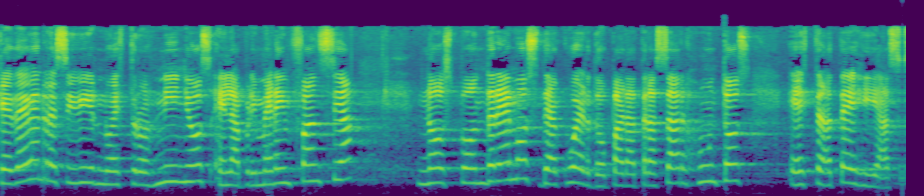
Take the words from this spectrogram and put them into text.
que deben recibir nuestros niños en la primera infancia, nos pondremos de acuerdo para trazar juntos estrategias.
